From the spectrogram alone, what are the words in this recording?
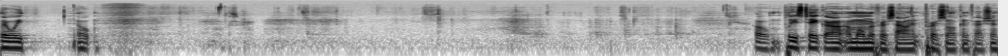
Father, we. Oh. Oh, please take a, a moment for silent personal confession.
